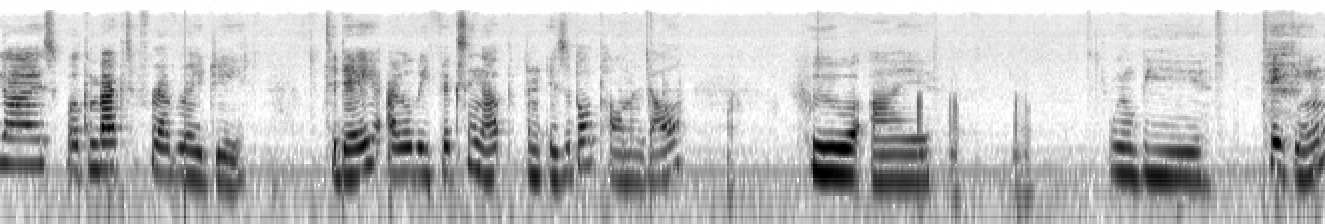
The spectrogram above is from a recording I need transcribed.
guys, welcome back to Forever AG. Today I will be fixing up an Isabelle Palmer doll who I will be taking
